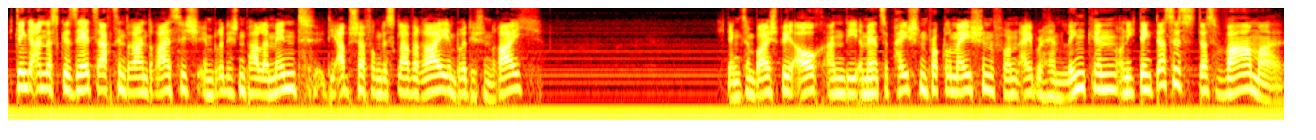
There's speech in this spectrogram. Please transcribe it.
Ich denke an das Gesetz 1833 im britischen Parlament, die Abschaffung der Sklaverei im britischen Reich. Ich denke zum Beispiel auch an die Emancipation Proclamation von Abraham Lincoln. Und ich denke, das ist, das war mal.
